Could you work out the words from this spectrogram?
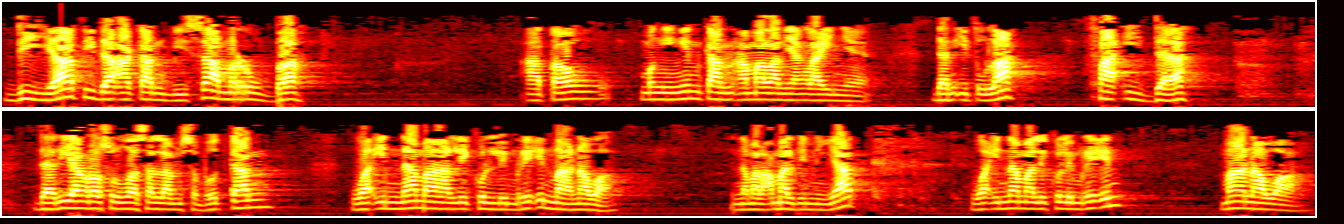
dia tidak akan bisa merubah atau menginginkan amalan yang lainnya. Dan itulah faidah dari yang Rasulullah SAW sebutkan wa innama likulli imri'in ma nawa. Innamal amal bin niyat wa innama likulli imri'in ma nawa.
